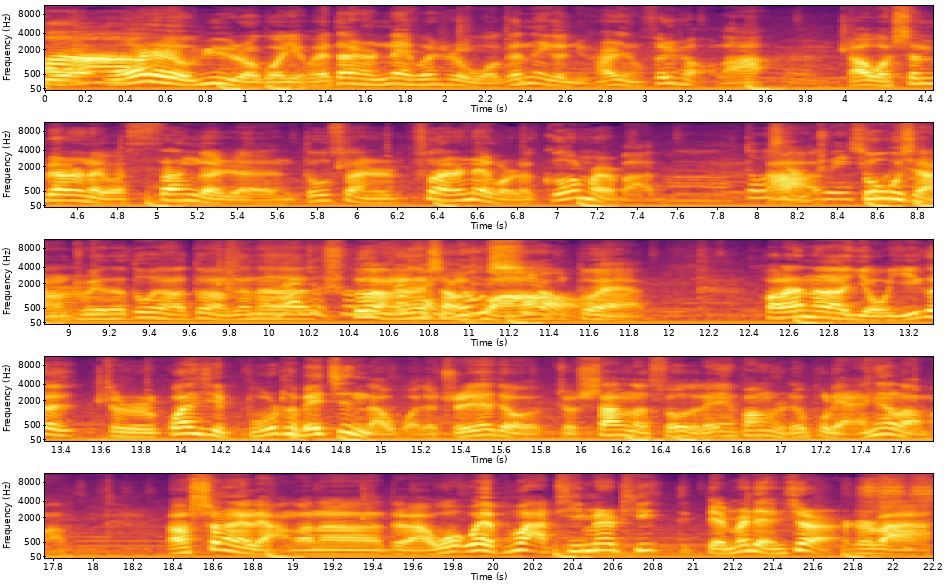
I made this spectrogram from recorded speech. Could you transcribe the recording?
吗我我也有遇着过一回，但是那回是我跟那个女孩已经分手了，然后我身边呢有三个人都算是算是那会儿的哥们儿吧，都啊想追求，都想。追她，都想都想跟她都想跟她上床，对。后来呢，有一个就是关系不是特别近的，我就直接就就删了所有的联系方式，就不联系了嘛。然后剩下两个呢，对吧？我我也不怕提名提点名点姓儿，是吧？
